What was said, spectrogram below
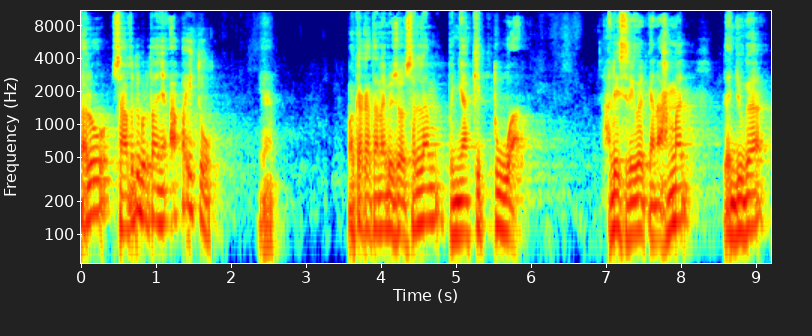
Lalu sahabat itu bertanya, apa itu? Ya. Maka kata Nabi SAW, penyakit tua. Hadis riwayatkan Ahmad dan juga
